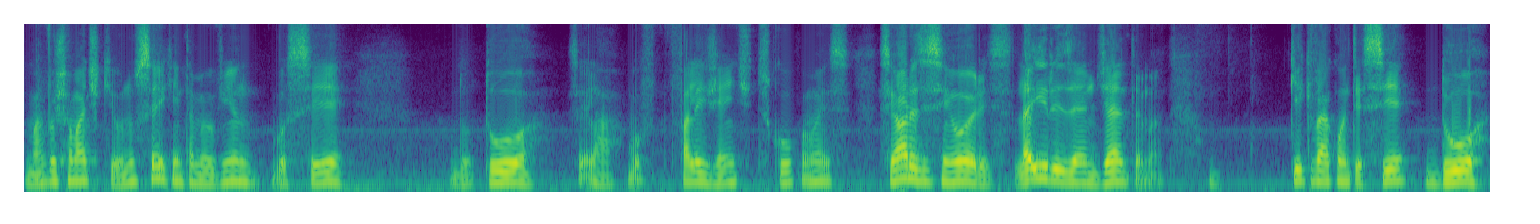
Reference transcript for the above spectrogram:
Mas vou chamar de quê? Eu não sei quem está me ouvindo. Você, doutor, sei lá. Vou, falei gente, desculpa, mas. Senhoras e senhores, ladies and gentlemen, o que, que vai acontecer? Dor.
